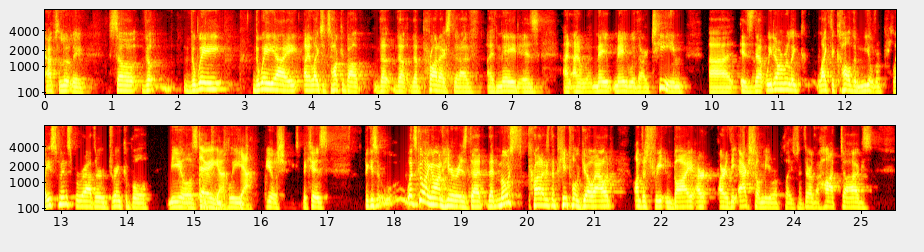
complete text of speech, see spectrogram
Absolutely. So the the way the way I, I like to talk about the, the, the products that I've I've made is and I made made with our team uh, is that we don't really like to call them meal replacements, but rather drinkable meals there and complete Yeah. meal shakes because because what's going on here is that that most products that people go out on the street and buy are are the actual meal replacements. They're the hot dogs,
